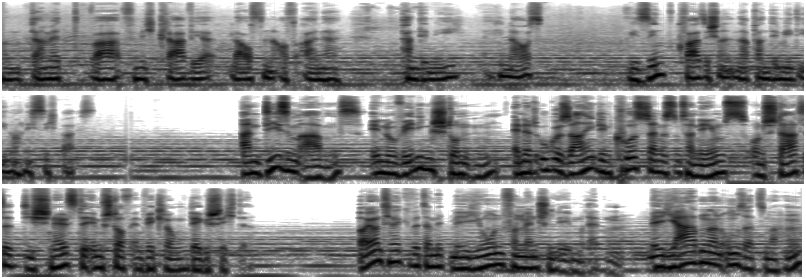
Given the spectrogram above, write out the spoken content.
und damit war für mich klar, wir laufen auf eine Pandemie hinaus. Wir sind quasi schon in einer Pandemie, die noch nicht sichtbar ist. An diesem Abend, in nur wenigen Stunden, ändert Ugo Sahin den Kurs seines Unternehmens und startet die schnellste Impfstoffentwicklung der Geschichte. BioNTech wird damit Millionen von Menschenleben retten, Milliarden an Umsatz machen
